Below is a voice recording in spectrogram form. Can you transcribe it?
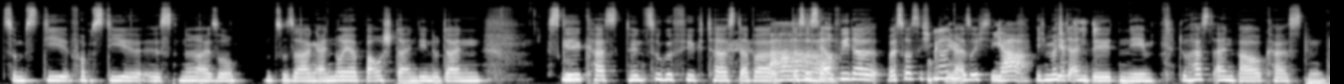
zum Stil, vom Stil ist, ne? Also sozusagen ein neuer Baustein, den du deinen Skillkasten hinzugefügt hast, aber ah, das ist ja ah. auch wieder, weißt du, was ich okay. meine? Also ich, ja, ich möchte jetzt. ein Bild nehmen. Du hast einen Baukasten,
